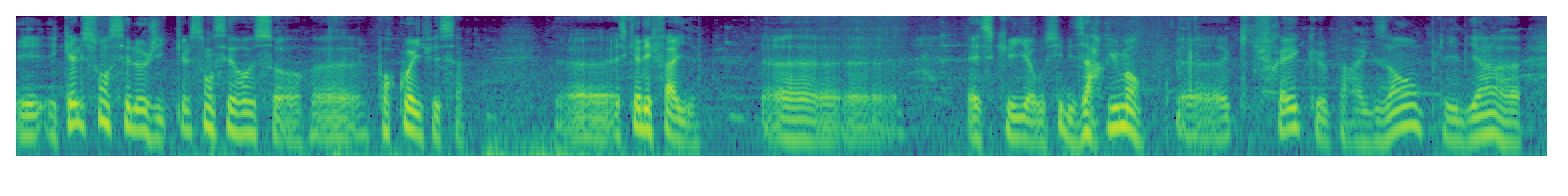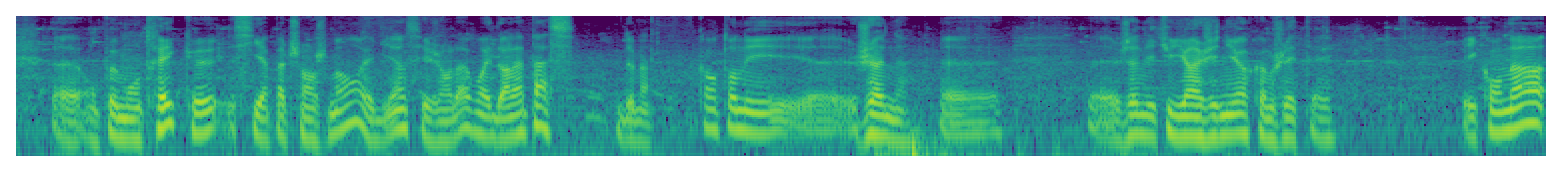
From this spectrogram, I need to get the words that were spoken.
Et, quelles sont ses logiques, quels sont ses ressorts, euh, pourquoi il fait ça? Est-ce qu'il y a des failles euh, Est-ce qu'il y a aussi des arguments qui feraient que, par exemple, eh bien, on peut montrer que s'il n'y a pas de changement, eh bien, ces gens-là vont être dans l'impasse demain. Quand on est jeune, jeune étudiant ingénieur comme je l'étais, et qu'on a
